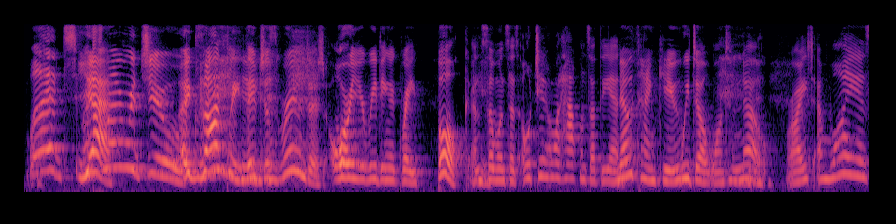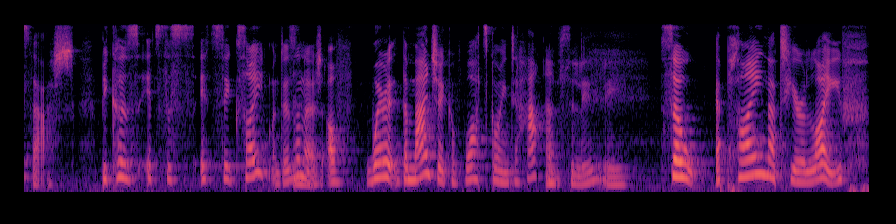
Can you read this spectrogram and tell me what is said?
What? What's Yeah. wrong with you? Exactly, they've just ruined it. Or you're reading a great book and someone says, Oh, do you know what happens at the end? No, thank you. We don't want to know, right? And why is that? Because it's this it's the excitement, isn't mm. it? Of where the magic of what's going to happen. Absolutely. So applying that to your life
